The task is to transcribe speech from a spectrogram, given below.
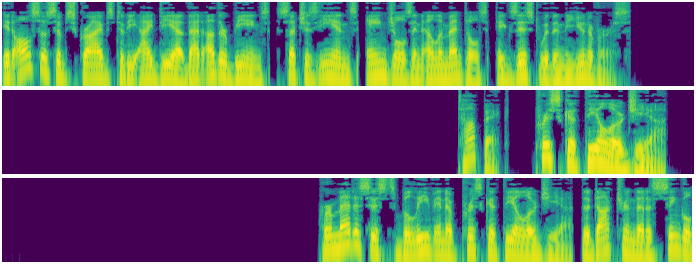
It also subscribes to the idea that other beings, such as eons, angels and elementals, exist within the universe. Prisca Theologia Hermeticists believe in a Prisca Theologia, the doctrine that a single,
